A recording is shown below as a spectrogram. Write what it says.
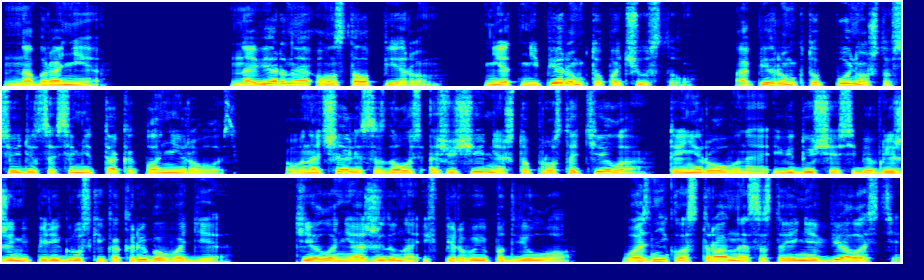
На броне. Наверное, он стал первым. Нет, не первым, кто почувствовал, а первым, кто понял, что все идет совсем не так, как планировалось. Вначале создалось ощущение, что просто тело, тренированное и ведущее себя в режиме перегрузки как рыба в воде, тело неожиданно и впервые подвело. Возникло странное состояние вялости,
